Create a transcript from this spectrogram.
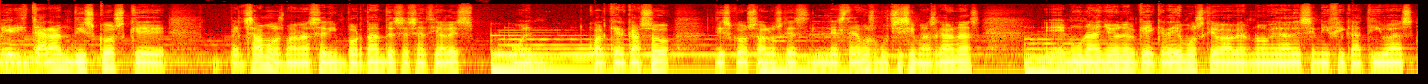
editarán discos que pensamos van a ser importantes, esenciales o en cualquier caso, discos a los que les tenemos muchísimas ganas en un año en el que creemos que va a haber novedades significativas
